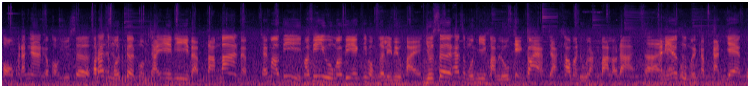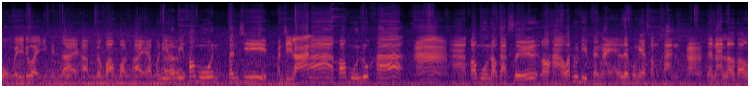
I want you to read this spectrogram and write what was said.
ของพนักงานกับของยูเซอร์เพราะถ้าสมมติเกิดผมใช้ AP แบบตามบ้านแบบใช้ Multi Multi U Multi X ที่ผมเคยรีวิวไปยูเซอร์ถ้าสมมติมีความรู้เก่งก็อาจจะเข้ามาดูหลังบ้านเราได้ ใช่อันนี้ก็คือเหมือนกับการแยกวงไปด้วยอีกหนึ่งจุใช่ดครับเพื่อความปลอดภัยครับวันนี้เรามีข้อมูลบัญชีบัญชีร้าน อ่าข้อมูลลูกค้าอ่าอ่าข้อมูลแบบจัดซื้อเราหาวัตถุดิบจากไหนอะไรพวกเนี้ยสำคัญ อ่าดังนั้นเราต้อง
